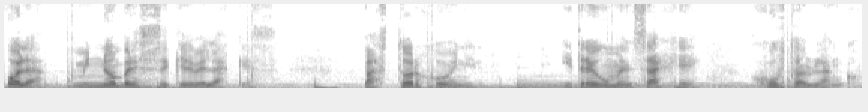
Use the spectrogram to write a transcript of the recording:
Hola, mi nombre es Ezequiel Velázquez, pastor juvenil, y traigo un mensaje justo al blanco.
